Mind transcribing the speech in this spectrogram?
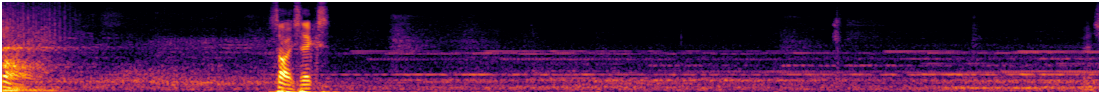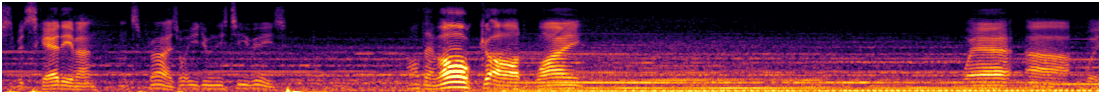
Oh. Sorry, Six. She's a bit scared you, man. I'm not surprised. What are you doing with these TVs? Oh, them. Oh, God. Why? Where are we?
